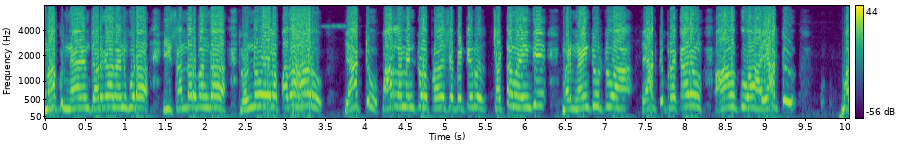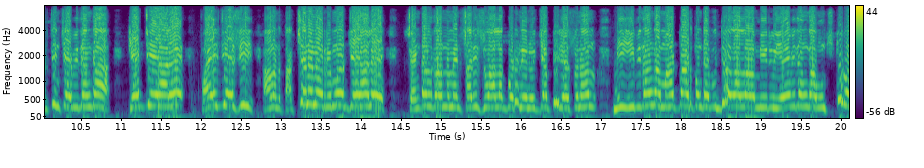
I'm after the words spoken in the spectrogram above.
మాకు న్యాయం జరగాలని కూడా ఈ సందర్భంగా రెండు వేల పదహారు యాక్ట్ పార్లమెంట్లో ప్రవేశపెట్టారు. చట్టం అయింది. మరి నైన్ టూ యాక్ట్ ప్రకారం ఆమెకు ఆ యాక్ట్ వర్తించే విధంగా కేర్ చేయాలి ఫైల్ చేసి ఆమెను తక్షణమే రిమోట్ చేయాలి. సెంట్రల్ గవర్నమెంట్ సర్వీస్ వాళ్ళకు కూడా నేను విజ్ఞప్తి చేస్తున్నాను. మీ ఈ విధంగా మాట్లాడుతుంటే ఉద్యోగాల్లో మీరు ఏ విధంగా ఉంచుతారో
